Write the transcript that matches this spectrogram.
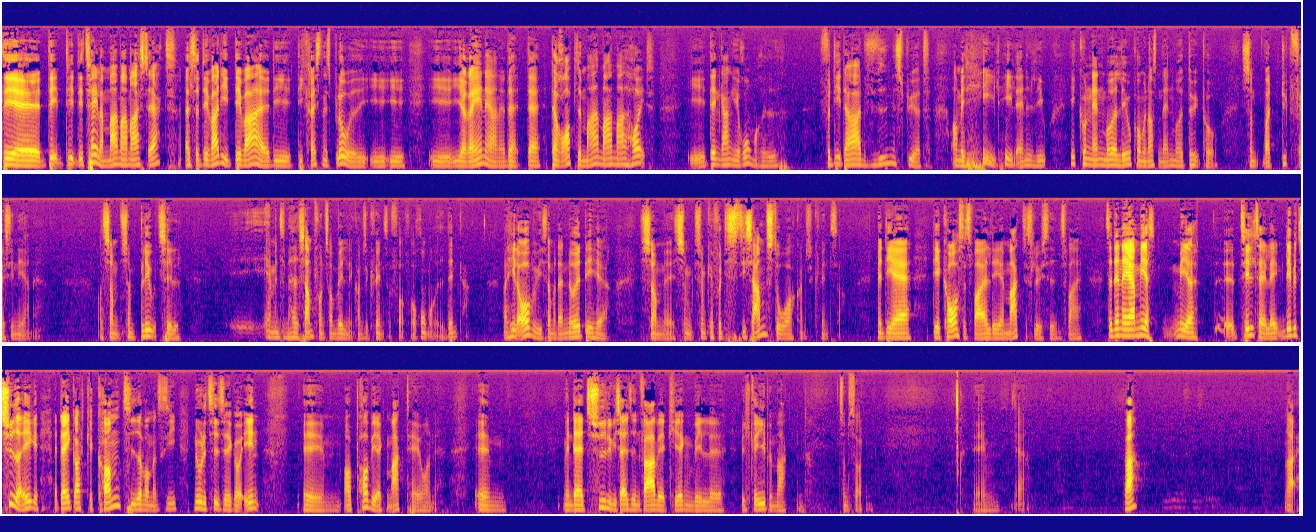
det, øh, det, det, det taler meget, meget, meget stærkt. Altså det var de, det var øh, de, de kristnes blod i, i, i, i arenaerne, der, der, der råbte meget, meget, meget højt i, dengang i Romeriet. Fordi der var et vidnesbyrd om et helt, helt andet liv. Ikke kun en anden måde at leve på, men også en anden måde at dø på, som var dybt fascinerende og som, som blev til, jamen, som havde samfundsomvældende konsekvenser for, for romeriet dengang. Og helt overbevist om, at der er noget af det her, som, øh, som, som kan få de, de samme store konsekvenser. Men det er, det er korsets vej, det er magtesløshedens vej. Så den er jeg mere, mere øh, tiltalt af. Men det betyder ikke, at der ikke godt kan komme tider, hvor man skal sige, nu er det tid til at gå ind øh, og påvirke magthaverne. Øh, men der er tydeligvis altid en fare ved, at kirken vil, øh, vil gribe magten som sådan. Hvad? Nej.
